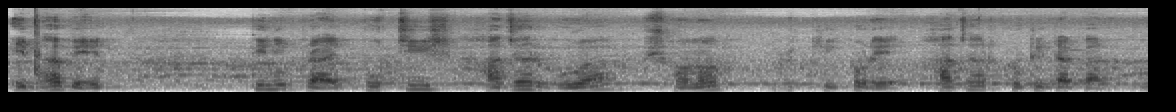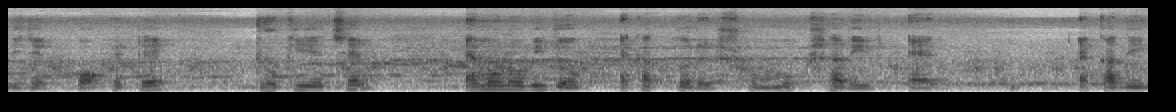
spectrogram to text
এভাবে তিনি প্রায় পঁচিশ হাজার ভুয়া সনদ বিক্রি করে হাজার কোটি টাকার নিজের পকেটে ঢুকিয়েছেন, এমন অভিযোগ একাত্তরের সম্মুখ সারির এক একাধিক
